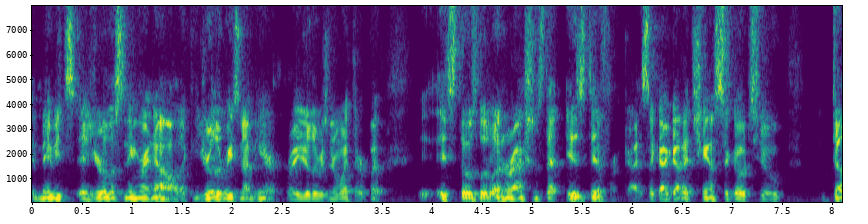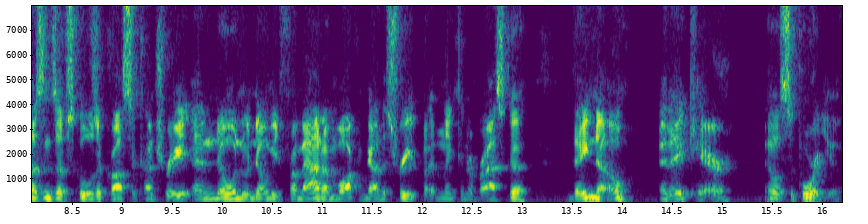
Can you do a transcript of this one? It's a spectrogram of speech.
maybe it's you're listening right now. Like you're the reason I'm here, right? You're the reason I went there. But it's those little interactions that is different, guys. Like I got a chance to go to dozens of schools across the country, and no one would know me from Adam walking down the street. But in Lincoln, Nebraska, they know and they care and will support you.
